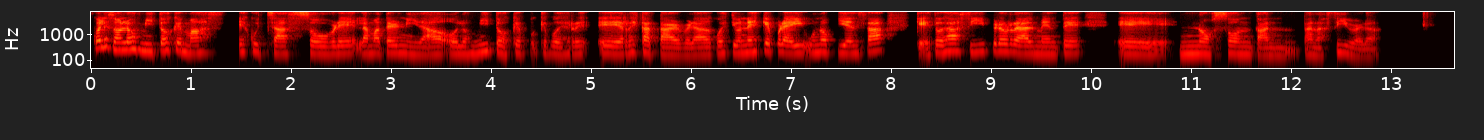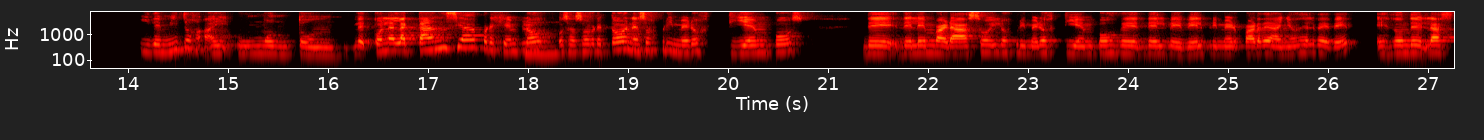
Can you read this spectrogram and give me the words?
¿cuáles son los mitos que más escuchás sobre la maternidad o los mitos que, que puedes eh, rescatar, verdad? Cuestiones que por ahí uno piensa que esto es así, pero realmente eh, no son tan, tan así, ¿verdad? Y de mitos hay un montón. Con la lactancia, por ejemplo, o sea, sobre todo en esos primeros tiempos del embarazo y los primeros tiempos del bebé, el primer par de años del bebé, es donde las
